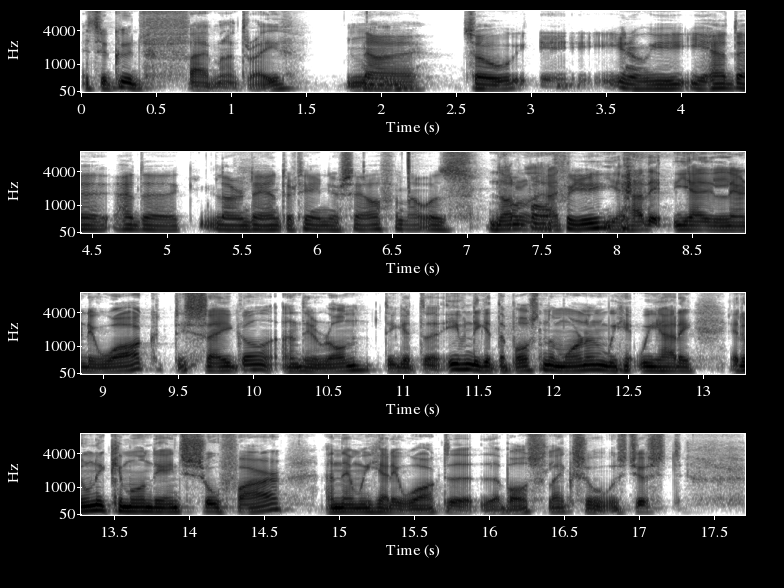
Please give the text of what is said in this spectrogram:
it's a good five minute drive. No. So you know, you, you had to had to learn to entertain yourself, and that was Not football for you. You had to, you had to learn to walk, to cycle, and to run to get the even to get the bus in the morning. We we had to, it only came on the Inch so far, and then we had to walk to the, the bus. Like so, it was just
